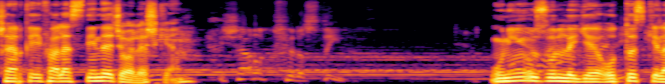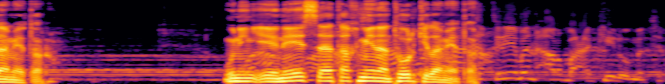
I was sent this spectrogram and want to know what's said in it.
sharqiy falastinda joylashgan. Uning uzunligi 30 kilometr. Uning eni esa taxminan 4 kilometr. Kilometr.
